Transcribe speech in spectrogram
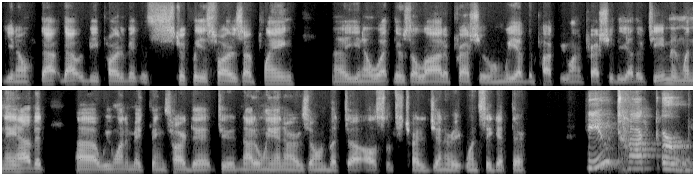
you know that that would be part of it it's strictly as far as our playing. Uh, you know what there's a lot of pressure. When we have the puck we want to pressure the other team and when they have it uh, we want to make things hard to to not only in our zone but uh, also to try to generate once they get there do you talk, or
